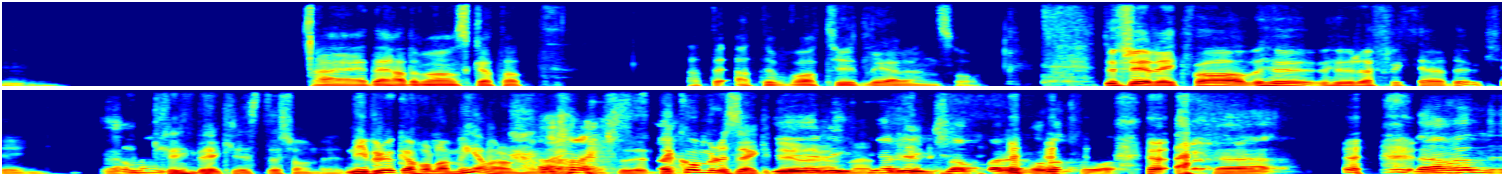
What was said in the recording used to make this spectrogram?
Mm. Nej, det hade man önskat att, att, det, att det var tydligare än så. Du Fredrik, vad, hur, hur reflekterar du kring, ja, men... kring det Kristersson? Ni brukar hålla med varandra, det, det kommer du säkert göra. Vi är riktiga men... ryggklappare båda två. eh, nej, men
